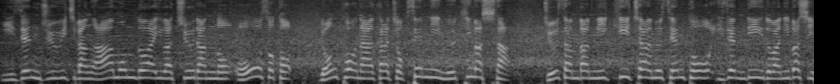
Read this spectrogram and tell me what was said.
依然11番アーモンドアイは中段の大外。4コーナーから直線に向きました。13番ミッキーチャーム先頭依然リードは2馬身。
